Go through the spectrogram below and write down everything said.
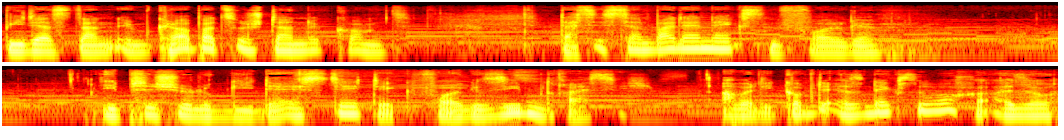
wie das dann im Körper zustande kommt, das ist dann bei der nächsten Folge. Die Psychologie der Ästhetik, Folge 37. Aber die kommt erst nächste Woche, also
